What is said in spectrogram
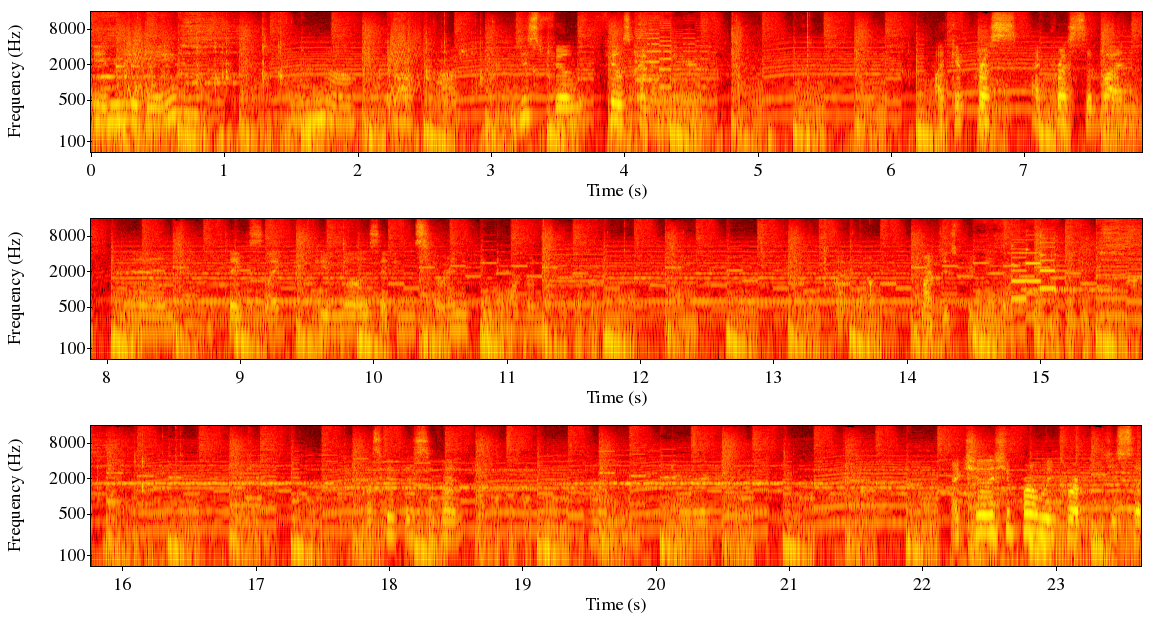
In the game? I don't know. Oh god. It just feels feels kind of weird. Like I press I press the button and it takes like a few milliseconds for anything to happen. I don't know. Might just be me though. Let's get this event Actually, I should probably corrupt it just a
